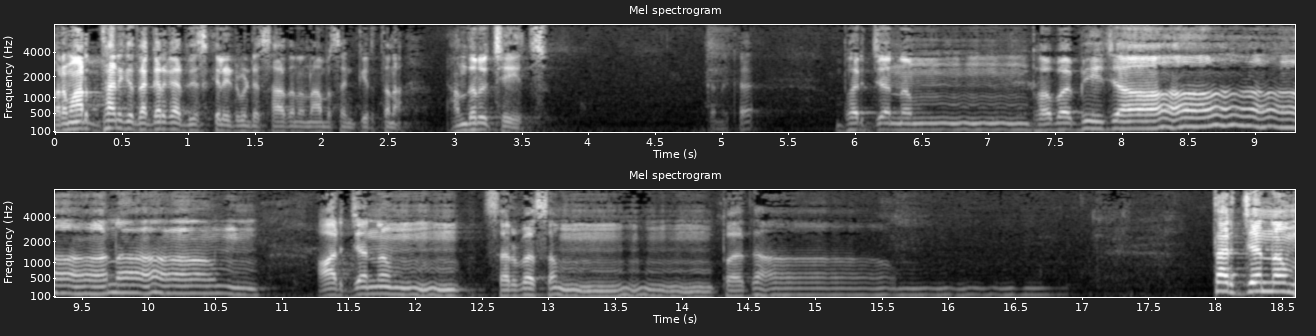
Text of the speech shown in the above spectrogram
పరమార్థానికి దగ్గరగా తీసుకెళ్ళేటువంటి సాధన నామ సంకీర్తన అందరూ చేయొచ్చు. కనుక భర్జనం భవబీజానాం ఆర్జనం సర్వసంపదా తర్జనం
